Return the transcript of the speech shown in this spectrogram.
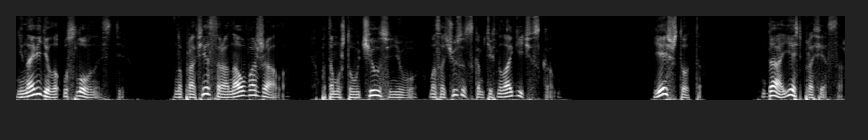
ненавидела условности. Но профессора она уважала, потому что училась у него в Массачусетском технологическом. Есть что-то? Да, есть профессор.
